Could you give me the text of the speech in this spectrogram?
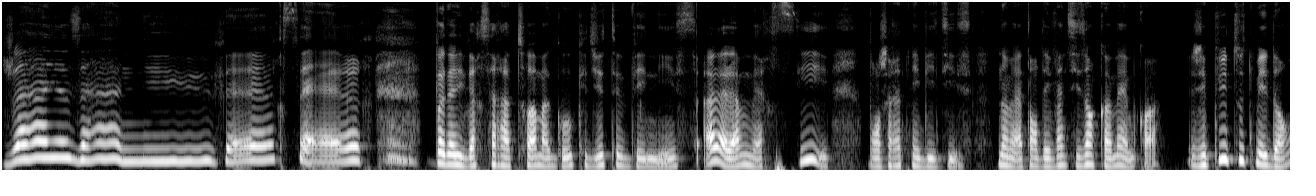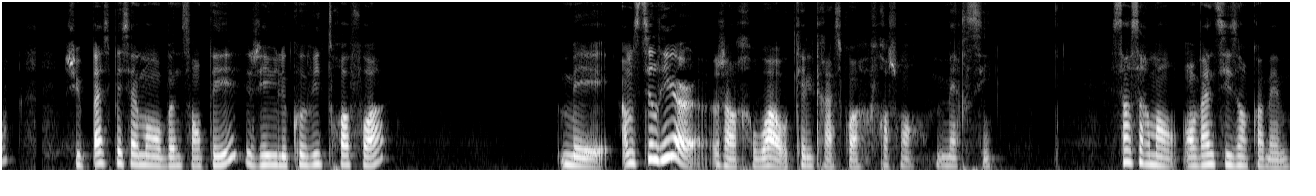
Joyeux anniversaire. Bon anniversaire à toi, Mago. Que Dieu te bénisse. Ah là là, merci. Bon, j'arrête mes bêtises. Non, mais attendez, 26 ans quand même, quoi. J'ai plus toutes mes dents. Je suis pas spécialement en bonne santé. J'ai eu le Covid trois fois. Mais I'm still here. Genre, waouh, quelle grâce, quoi. Franchement, merci. Sincèrement, en 26 ans quand même,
